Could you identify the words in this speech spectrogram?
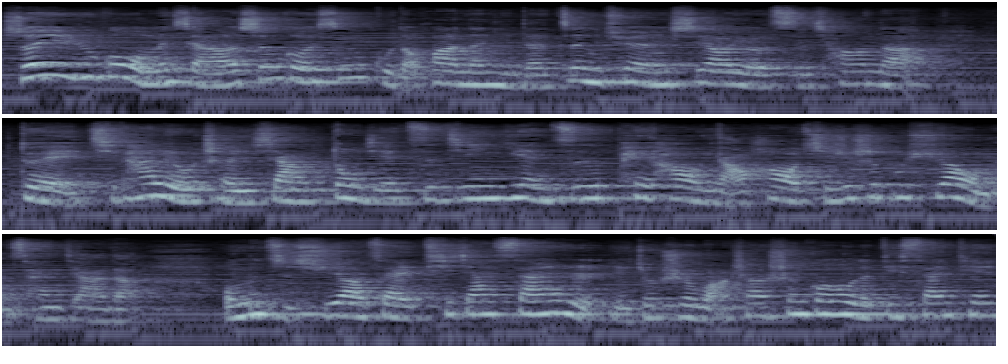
所以，如果我们想要申购新股的话呢，你的证券是要有持仓的。对，其他流程像冻结资金、验资、配号、摇号，其实是不需要我们参加的。我们只需要在 T 加三日，也就是网上申购后的第三天，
